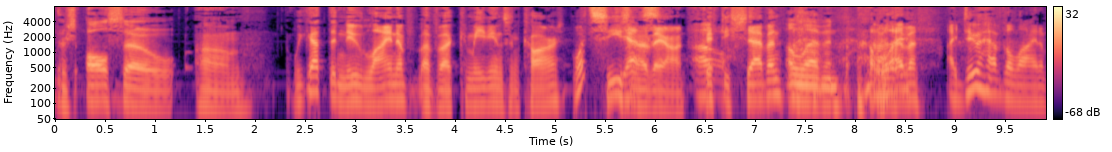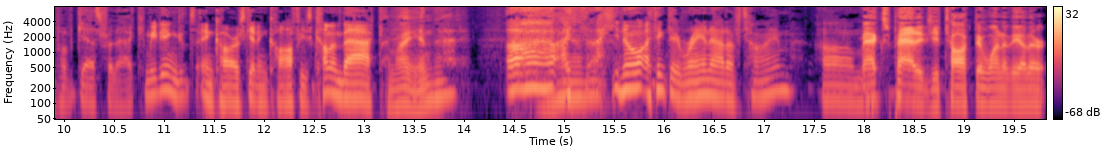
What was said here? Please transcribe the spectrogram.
there's also um, we got the new lineup of uh, comedians and cars. What season Yes. are they on? Oh. Fifty-seven. 11. Eleven. I, I do have the lineup of guests for that. Comedians and cars getting coffees coming back. Am I in that? Uh, I th- you know, I think they ran out of time. Um, Max Pat, did you talk to one of the other?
